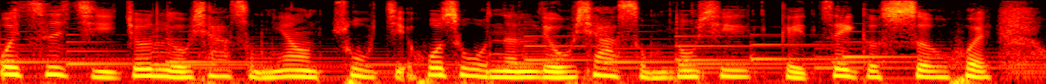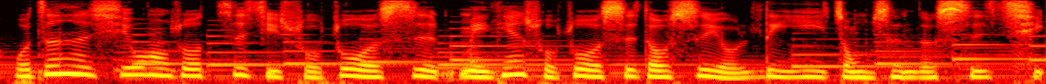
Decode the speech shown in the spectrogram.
为自己就留下什么样的注解，或是我能留下什么东西给这个社会？我真的希望说自己所做的事，每天所做的事都是有利益众生的事情。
